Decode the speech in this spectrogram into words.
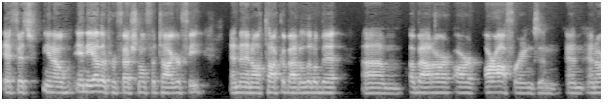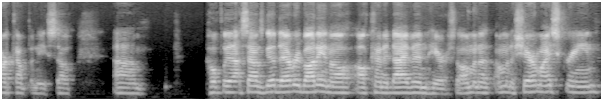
if it's you know any other professional photography and then I'll talk about a little bit um, about our, our, our offerings and, and, and our company. So um, hopefully that sounds good to everybody and I'll, I'll kind of dive in here. So I'm to, I'm to share my screen.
